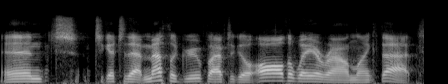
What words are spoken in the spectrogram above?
And to get to that methyl group, I have to go all the way around like that.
